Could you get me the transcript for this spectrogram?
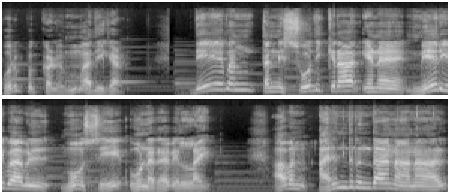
பொறுப்புகளும் அதிகம். தேவன் தன்னை சோதிக்கிறார் என மேரிபாவில் மோசே உணரவில்லை. அவன் அறிந்திருந்தான் ஆனால்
